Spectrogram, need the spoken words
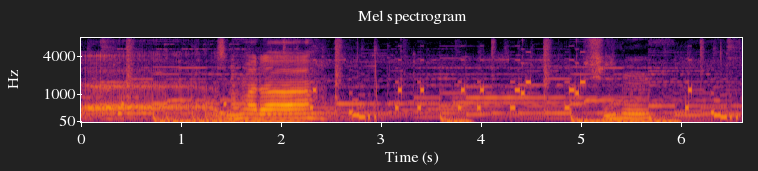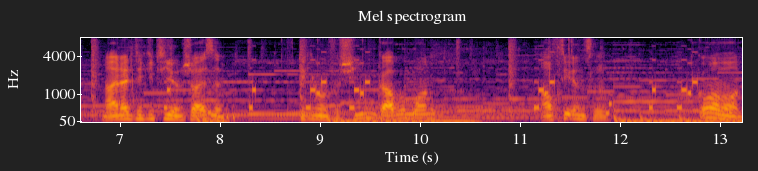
Äh, was machen wir da? Schieben. Nein, nicht digitieren, scheiße. Digimon verschieben, Gabumon auf die Insel. Gomamon.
